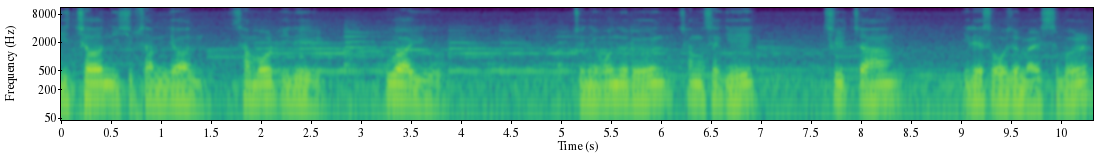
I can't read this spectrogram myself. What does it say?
2023년 3월 1일 후아유 주님 오늘은 창세기 7장 1에서 5절 말씀을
